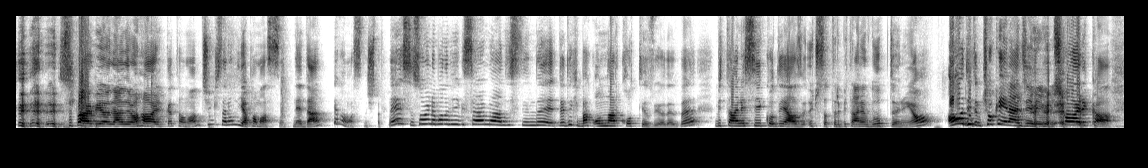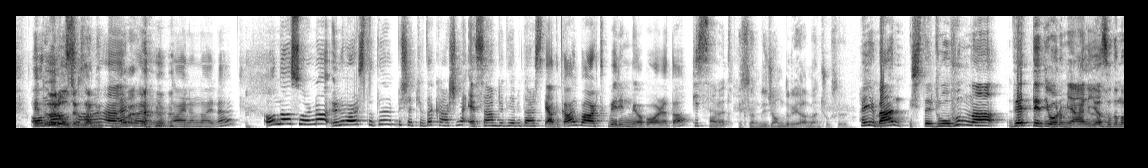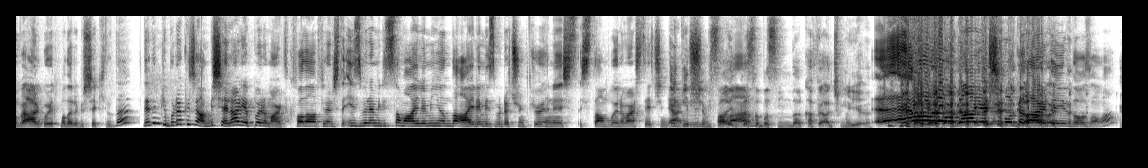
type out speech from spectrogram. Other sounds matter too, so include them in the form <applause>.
<laughs> Süper bir yönlendirme harika tamam. Çünkü sen onu yapamazsın. Neden? Yapamazsın işte. Neyse sonra bana bilgisayar mühendisliğinde dedi ki bak onlar kod yazıyor dedi. Bir tane C kodu yazdı. 3 satır bir tane loop dönüyor. Aa dedim çok eğlenceliymiş harika. <laughs> Hep öyle olacak zannettin, ha, değil hep mi? öyle Aynen öyle. Ondan sonra üniversitede bir şekilde karşıma assembly diye bir ders geldi. Galiba artık verilmiyor bu arada. Hiç sevmedim. SMD candır ya ben çok severim. Hayır ben işte ruhumla reddediyorum <laughs> yani Ya. yazılımı ve algoritmaları bir şekilde. Dedim ki bırakacağım bir şeyler yaparım artık falan filan. İşte İzmir'e mi gitsem ailemin yanında. Ailem İzmir'de çünkü hani İstanbul Üniversite için gelmişim Ege'nin bir sahil falan. kasabasında kafe açmayı. <laughs> Eee, o- o daha yaşım o <laughs> kadar değildi o zaman.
